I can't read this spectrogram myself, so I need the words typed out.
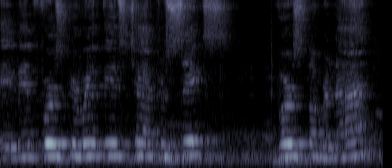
Amen. First Corinthians chapter 6, verse number 9.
